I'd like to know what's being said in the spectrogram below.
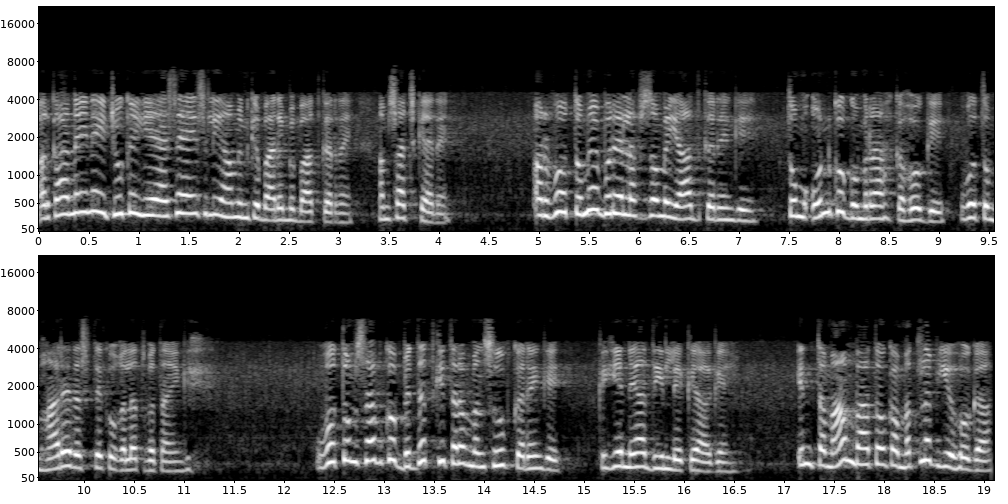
اور کہا، نہیں نہیں، چونکہ یہ ایسے ہیں، اس لیے ہم ان کے بارے میں بات کر رہے ہیں، ہم سچ کہہ رہے ہیں۔ اور وہ تمہیں برے لفظوں میں یاد کریں گے۔ تم ان کو گمراہ کہو گے، وہ تمہارے رستے کو غلط بتائیں گے۔ وہ تم سب کو بدت کی طرف منسوب کریں گے کہ یہ نیا دین لے کے آ گئے ان تمام باتوں کا مطلب یہ ہوگا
